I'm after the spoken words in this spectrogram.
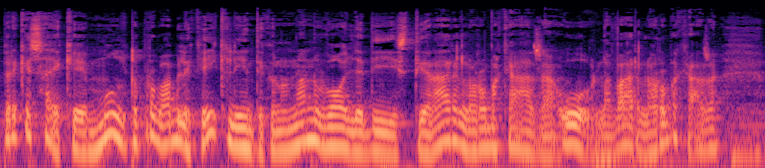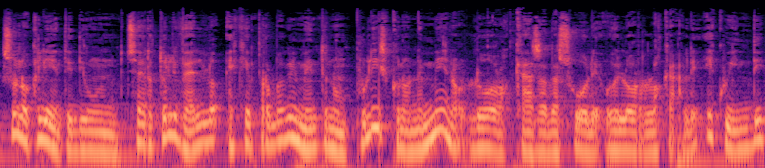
perché sai che è molto probabile che i clienti che non hanno voglia di stirare la roba a casa o lavare la roba a casa sono clienti di un certo livello e che probabilmente non puliscono nemmeno loro casa da soli o i loro locali e quindi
